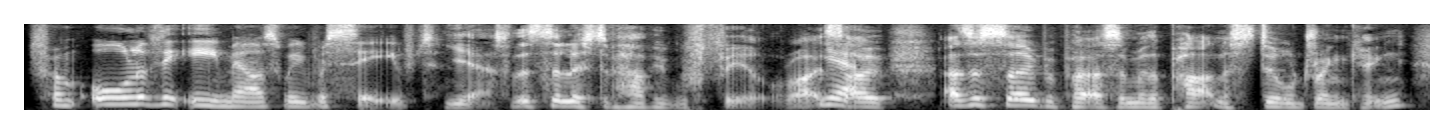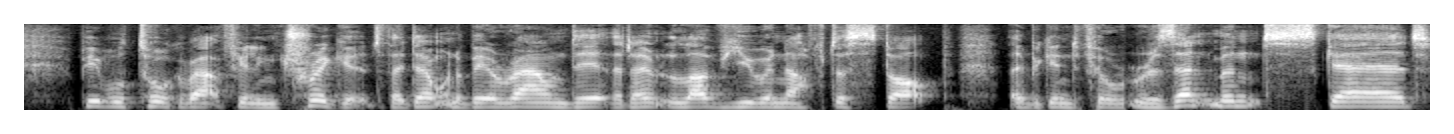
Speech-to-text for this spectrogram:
from all of the emails we received. Yeah, so this is a list of how people feel, right? Yeah. So, as a sober person with a partner still drinking, people talk about feeling triggered. They don't want to be around it. They don't love you enough to stop. They begin to feel resentment, scared.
